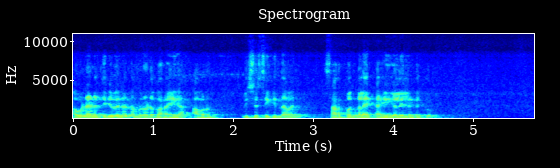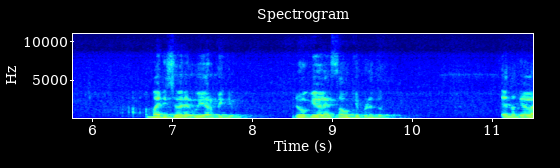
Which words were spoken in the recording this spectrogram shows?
അതുകൊണ്ടാണ് തിരുവനന്തപുരം നമ്മളോട് പറയുക അവർ വിശ്വസിക്കുന്നവൻ സർപ്പങ്ങളെ കൈകളിലെടുക്കും മരിച്ചവരെ ഉയർപ്പിക്കും രോഗികളെ സൗഖ്യപ്പെടുത്തും. എന്നൊക്കെയുള്ള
